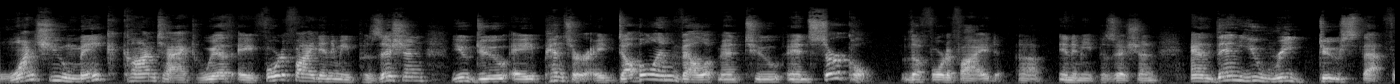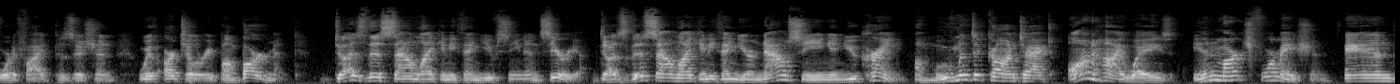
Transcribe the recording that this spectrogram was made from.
once you make contact with a fortified enemy position, you do a pincer, a double envelopment to encircle the fortified uh, enemy position, and then you reduce that fortified position with artillery bombardment. Does this sound like anything you've seen in Syria? Does this sound like anything you're now seeing in Ukraine? A movement to contact on highways in march formation, and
